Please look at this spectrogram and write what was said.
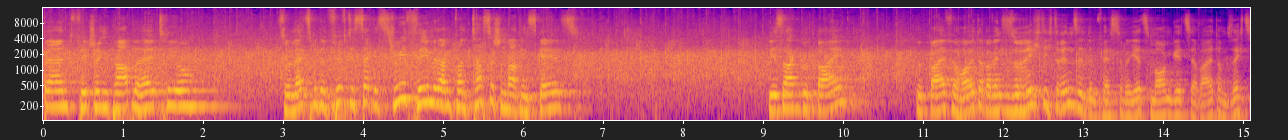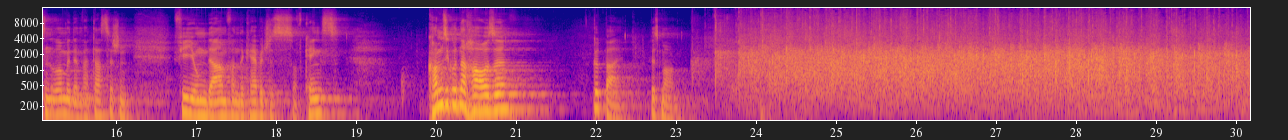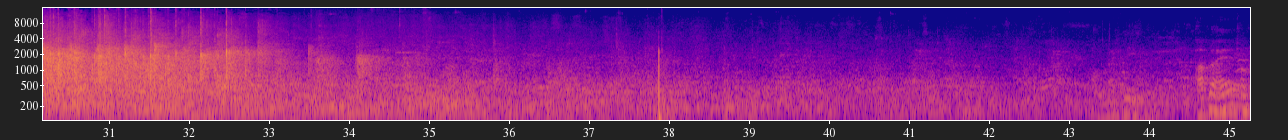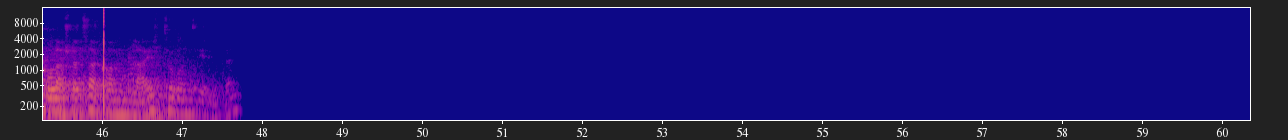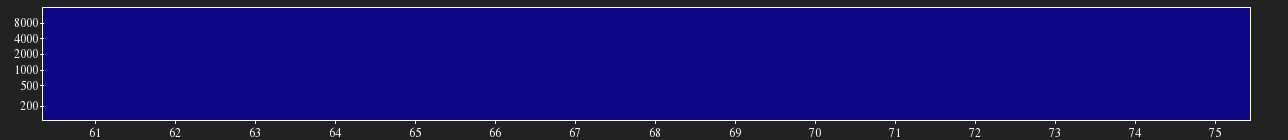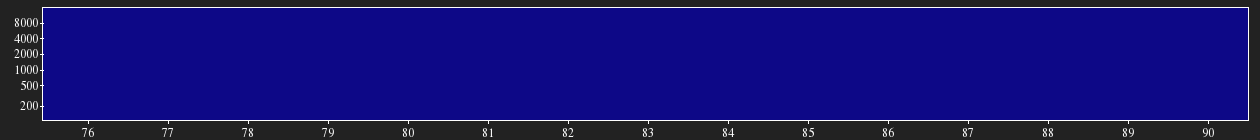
Band featuring Pablo Held Trio. Zuletzt mit dem 50 Second Street Theme mit einem fantastischen Martin Scales. Wir sagen Goodbye. Goodbye für heute, aber wenn Sie so richtig drin sind im Festival, jetzt morgen geht es ja weiter um 16 Uhr mit den fantastischen vier jungen Damen von The Cabbages of Kings. Kommen Sie gut nach Hause. Goodbye. Bis morgen.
